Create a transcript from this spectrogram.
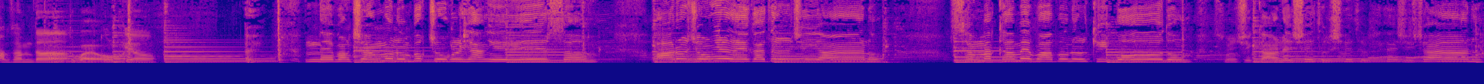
감사합니다. 다음에 또 봐요. 올게요. 내 방 창문은 북쪽을 향해 있어 하루 종일 해가 들지 않아 삭막함에 화분을 키워도 순식간에 시들시들해지잖아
